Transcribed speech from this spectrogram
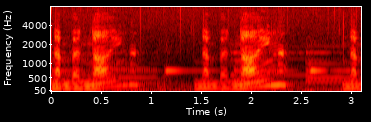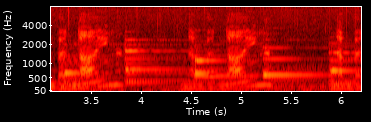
Number number number number number number number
